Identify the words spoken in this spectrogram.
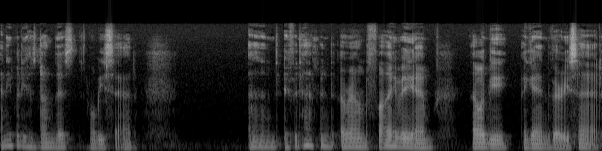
anybody has done this, I'll be sad. And if it happened around 5am, that would be, again, very sad.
